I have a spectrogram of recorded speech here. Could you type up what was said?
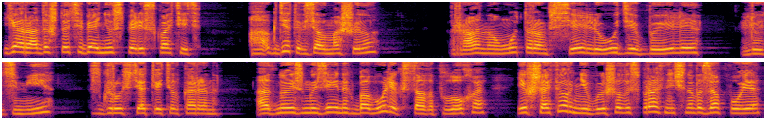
Я рада, что тебя не успели схватить. А где ты взял машину? Рано утром все люди были людьми, с грустью ответил Карен. Одной из музейных бабулек стало плохо. Их шофер не вышел из праздничного запоя.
